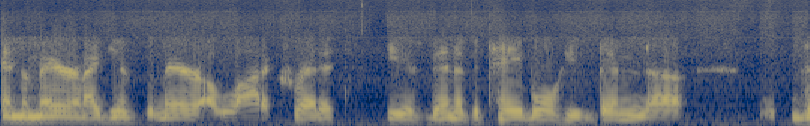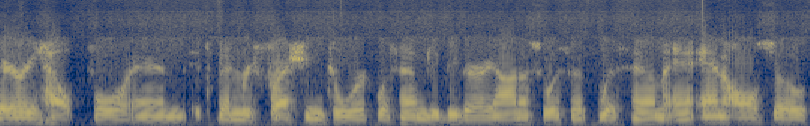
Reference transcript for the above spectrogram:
and the mayor, and I give the mayor a lot of credit. He has been at the table. He's been uh, very helpful, and it's been refreshing to work with him. To be very honest with with him, and, and also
